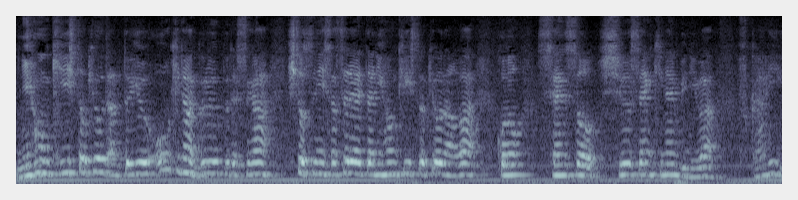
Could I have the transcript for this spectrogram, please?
日本キリスト教団という大きなグループですが一つにさせられた日本キリスト教団はこの戦争終戦記念日には深い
